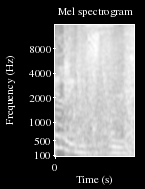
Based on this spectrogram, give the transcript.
Killing spree.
